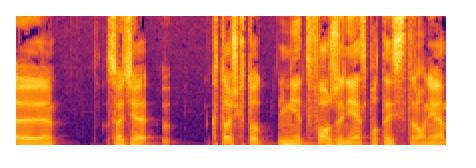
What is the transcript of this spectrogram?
Yy, słuchajcie, ktoś, kto nie tworzy, nie jest po tej stronie,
